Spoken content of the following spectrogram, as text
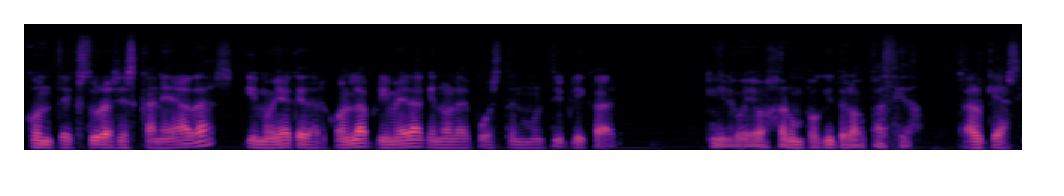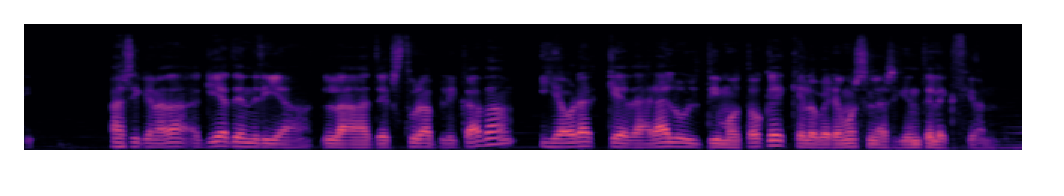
con texturas escaneadas y me voy a quedar con la primera que no la he puesto en multiplicar y le voy a bajar un poquito la opacidad, tal que así. Así que nada, aquí ya tendría la textura aplicada y ahora quedará el último toque que lo veremos en la siguiente lección.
